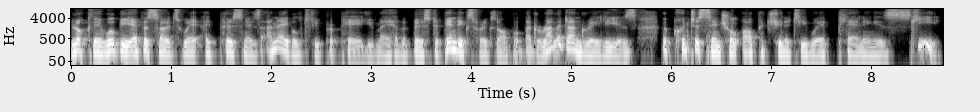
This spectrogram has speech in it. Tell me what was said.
Look, there will be episodes where a person is unable to prepare. You may have a burst appendix, for example, but Ramadan really is a quintessential opportunity where planning is key.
